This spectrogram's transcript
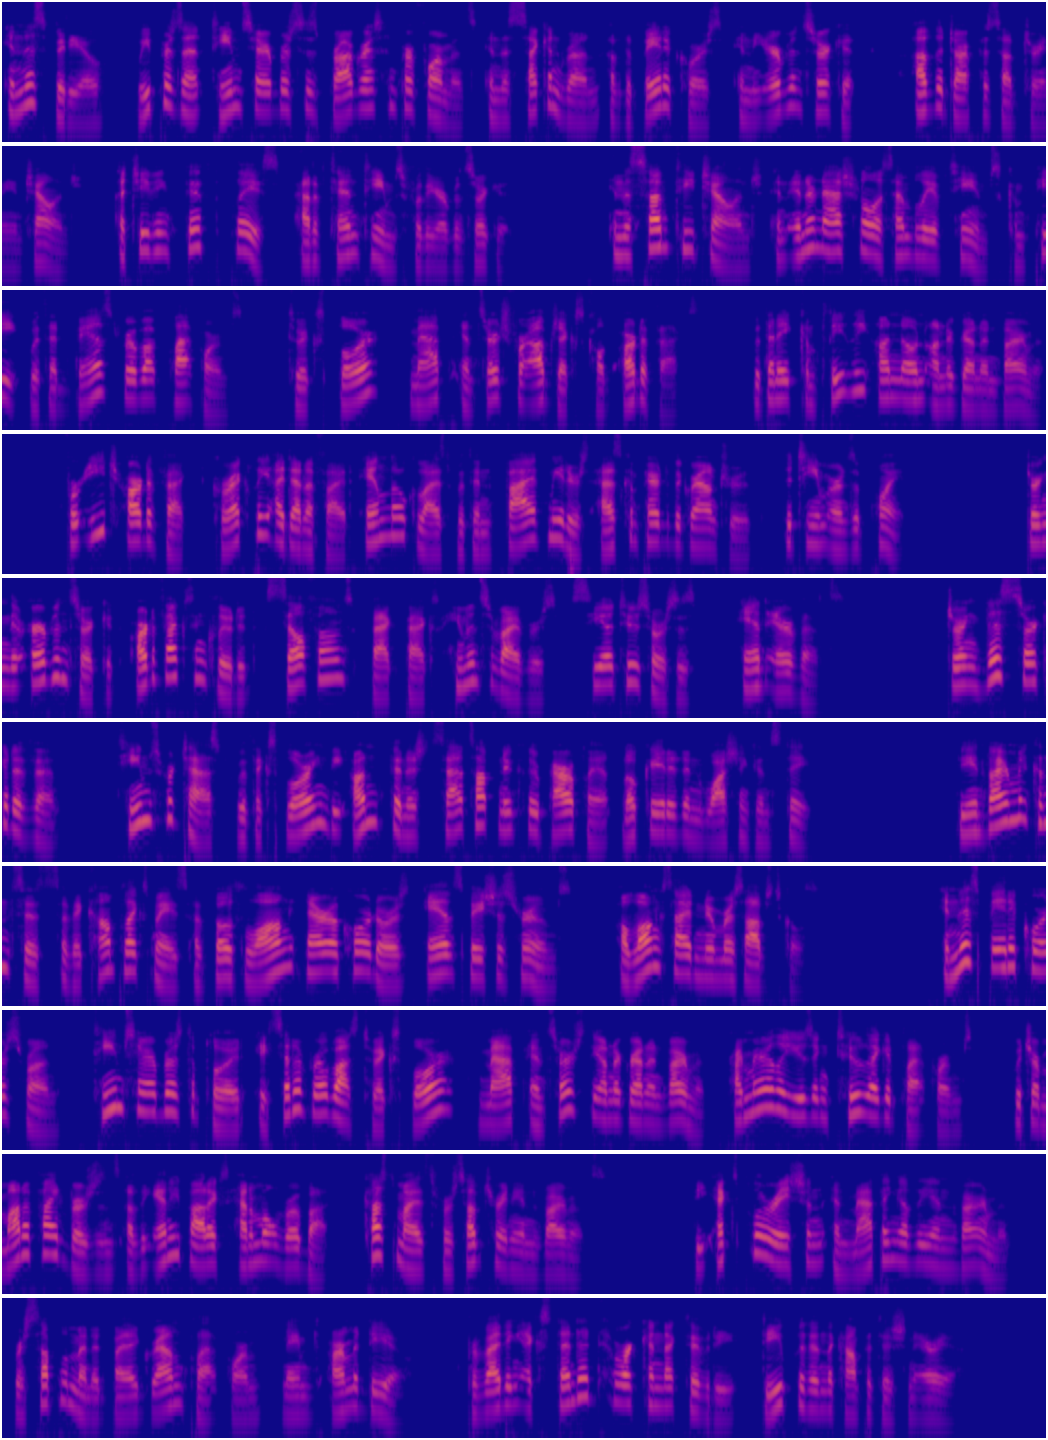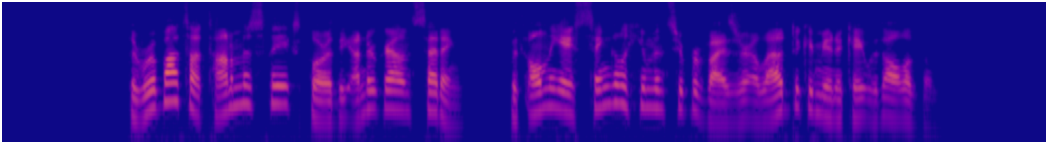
In this video, we present Team Cerberus' progress and performance in the second run of the beta course in the urban circuit of the DARPA Subterranean Challenge, achieving 5th place out of 10 teams for the urban circuit. In the Sub-T Challenge, an international assembly of teams compete with advanced robot platforms to explore, map, and search for objects called artifacts within a completely unknown underground environment. For each artifact correctly identified and localized within 5 meters as compared to the ground truth, the team earns a point. During the urban circuit, artifacts included cell phones, backpacks, human survivors, CO2 sources, and air vents. During this circuit event, teams were tasked with exploring the unfinished Satsop nuclear power plant located in Washington state. The environment consists of a complex maze of both long, narrow corridors and spacious rooms, alongside numerous obstacles. In this beta course run, Team Cerberus deployed a set of robots to explore, map, and search the underground environment, primarily using two-legged platforms, which are modified versions of the ANYbotics ANYmal robot, customized for subterranean environments. The exploration and mapping of the environment were supplemented by a ground platform named Armadillo, providing extended network connectivity deep within the competition area. The robots autonomously explore the underground setting with only a single human supervisor allowed to communicate with all of them.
